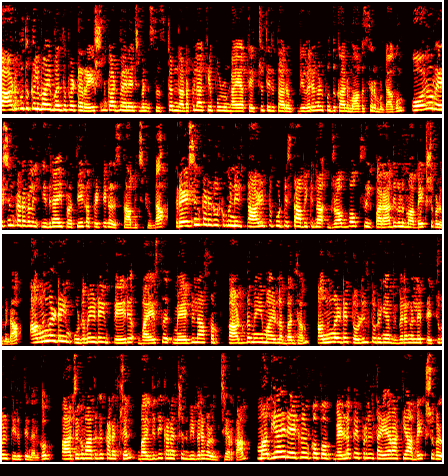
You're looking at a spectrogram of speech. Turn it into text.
കാർഡ് പുതുക്കലുമായി ബന്ധപ്പെട്ട റേഷൻ കാർഡ് മാനേജ്മെന്റ് സിസ്റ്റം നടപ്പിലാക്കിയപ്പോഴുണ്ടായ തെറ്റുതിരുത്താനും വിവരങ്ങൾ പുതുക്കാനും അവസരമുണ്ടാകും. ഓരോ റേഷൻ കടകളിൽ ഇതിനായി പ്രത്യേക പെട്ടികൾ സ്ഥാപിച്ചിട്ടുണ്ട്. റേഷൻ കടകൾക്ക് മുന്നിൽ താഴിട്ട് പൂട്ടി സ്ഥാപിക്കുന്ന ഡ്രോപ്പ് ബോക്സിൽ പരാതികളും അപേക്ഷകളും ഇടാം. അംഗങ്ങളുടെയും ഉടമയുടെയും പേര് വയസ്സ് മേൽവിലാസം കാർഡുടമയുമായുള്ള ബന്ധം അംഗങ്ങളുടെ തൊഴിൽ തുടങ്ങിയ വിവരങ്ങളിലെ തെറ്റുകൾ തിരുത്തി നൽകും. പാചകവാതക കണക്ഷൻ വൈദ്യുതി കണക്ഷൻ വിവരങ്ങളും ചേർക്കാം. മതിയായ രേഖകൾക്കൊപ്പം വെള്ളപ്പേപ്പറിൽ തയ്യാറാക്കിയ അപേക്ഷകൾ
